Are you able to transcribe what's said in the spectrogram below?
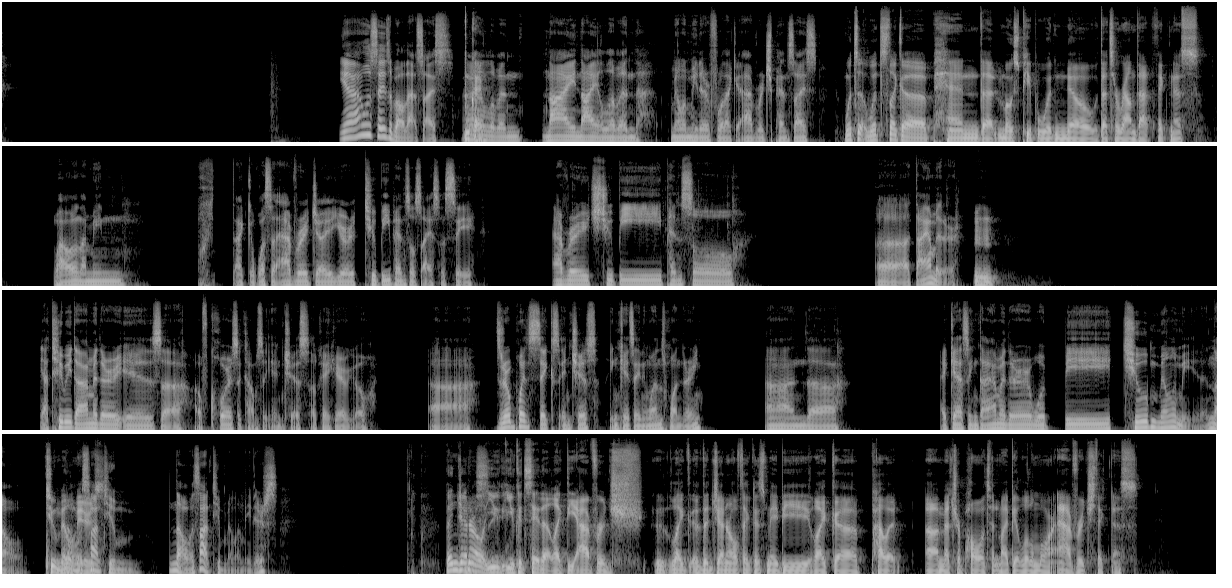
Yeah, I would say it's about that size. Uh, Okay. 11, 9, 9, 11 millimeter for like an average pen size. What's a, what's like a pen that most people would know that's around that thickness? Well, I mean, like what's the average uh, your 2B pencil size? Let's see. Average 2B pencil uh diameter. Mm-hmm. Yeah, 2B diameter is, uh, of course, it comes in inches. Okay, here we go. Uh, 0.6 inches, in case anyone's wondering. And uh, I guess in diameter would be 2 millimeter. No, Two no, millimeters. it's not 2. No, it's not 2 millimeters. But in general, you you could say that like the average, like the general thickness, maybe like a pilot uh, metropolitan might be a little more average thickness.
